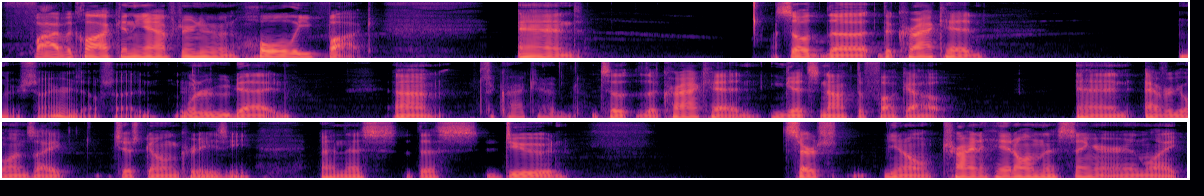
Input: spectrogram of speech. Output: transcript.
five o'clock in the afternoon holy fuck And so the the crackhead there's sirens outside. Wonder who died. Um It's a crackhead. so the crackhead gets knocked the fuck out and everyone's like just going crazy and this this dude starts you know trying to hit on this singer and like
